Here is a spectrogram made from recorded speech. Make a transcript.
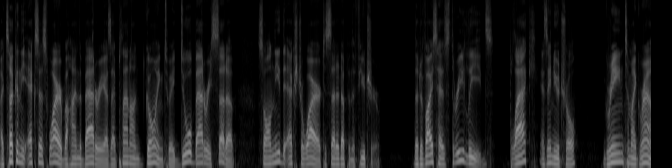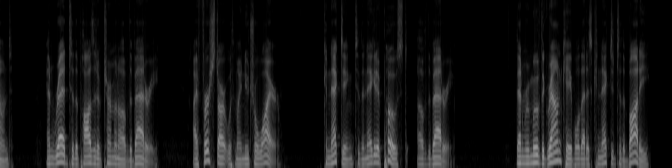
I tuck in the excess wire behind the battery as I plan on going to a dual battery setup, so I'll need the extra wire to set it up in the future. The device has three leads black as a neutral, green to my ground, and red to the positive terminal of the battery. I first start with my neutral wire, connecting to the negative post of the battery. Then remove the ground cable that is connected to the body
